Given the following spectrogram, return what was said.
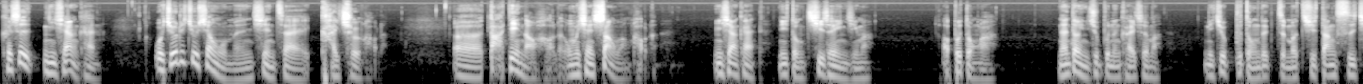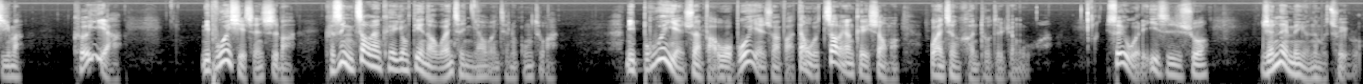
可是你想想看，我觉得就像我们现在开车好了，呃，打电脑好了，我们先上网好了，你想想看，你懂汽车引擎吗？啊，不懂啊？难道你就不能开车吗？你就不懂得怎么去当司机吗？可以啊，你不会写程式吧？可是你照样可以用电脑完成你要完成的工作啊。你不会演算法，我不会演算法，但我照样可以上网完成很多的任务啊！所以我的意思是说，人类没有那么脆弱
